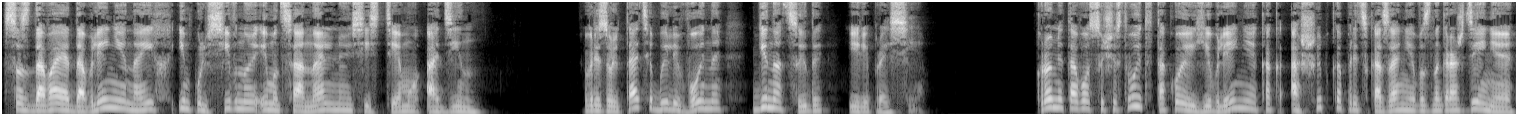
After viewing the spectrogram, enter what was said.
создавая давление на их импульсивную эмоциональную систему один. В результате были войны, геноциды и репрессии. Кроме того, существует такое явление, как ошибка предсказания вознаграждения,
